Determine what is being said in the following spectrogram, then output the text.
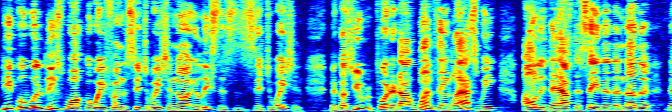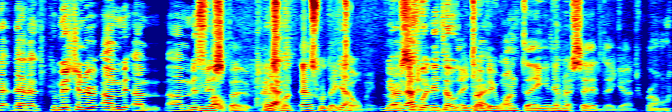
people would at least walk away from the situation knowing at least this is a situation. Because you reported out one thing last week, only to have to say that another that, that a commissioner um, um, uh, misspoke. Misspoke. That's Yes. what that's what they Yeah. told me. Yeah, that's said, what they told me. They told me one thing and then Right. they said they got it wrong.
